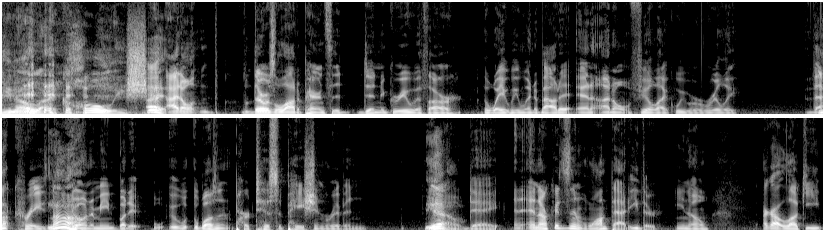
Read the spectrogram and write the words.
You know, like holy shit. I, I don't. There was a lot of parents that didn't agree with our the way we went about it, and I don't feel like we were really that No- crazy. no. You know what I mean? But it it, it wasn't participation ribbon. You Yeah. know, day, and and our kids didn't want that either. You know, I got lucky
